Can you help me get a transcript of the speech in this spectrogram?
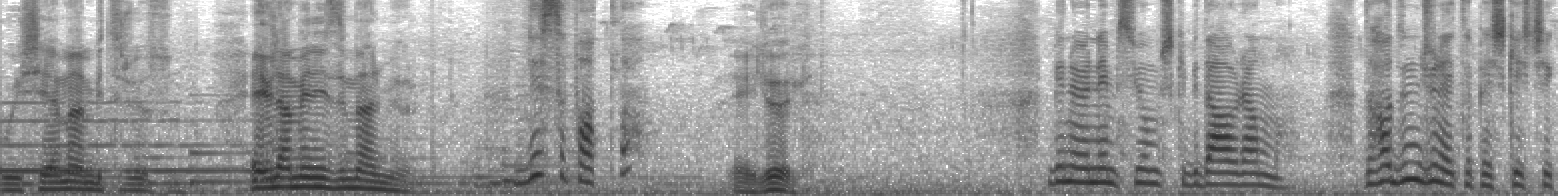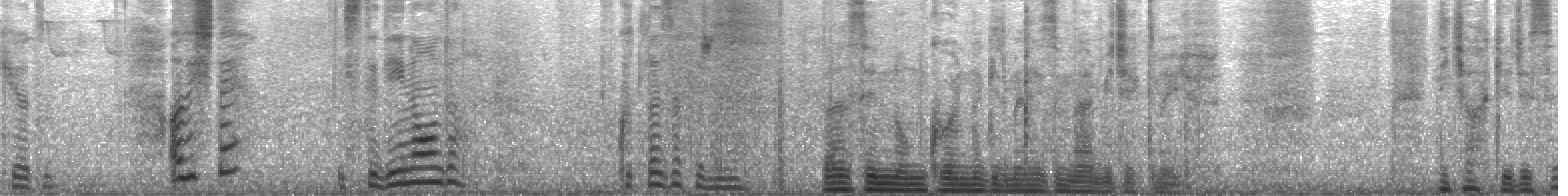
Bu işi hemen bitiriyorsun. Evlenmene izin vermiyorum. Ne sıfatla? Eylül. Beni önemsiyormuş gibi davranma. Daha dün Cüneyt'e peşkeş çekiyordun. Al işte. İstediğin oldu. Kutla zaferini. Ben senin onun koynuna girmene izin vermeyecektim Eylül. Nikah gecesi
